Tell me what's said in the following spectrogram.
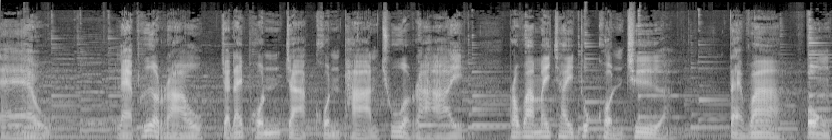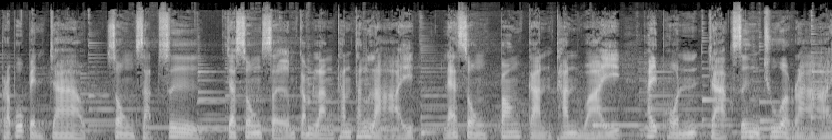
แล้ว และเพื่อเราจะได้พ้นจากคนพาลชั่วร้าย เพราะว่าไม่ใช่ทุกคนเชื่อ แต่ว่าองค์พระผู้เป็นเจ้าทรงสัตย์ซื่อจะทรงเสริมกำลังท่านทั้งหลาย และทรงป้องกันท่านไว้ ให้พ้นจากซึ่งชั่วร้าย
